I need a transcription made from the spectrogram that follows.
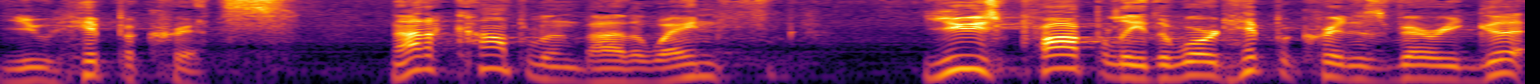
You hypocrites. Not a compliment, by the way. Used properly, the word hypocrite is very good.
